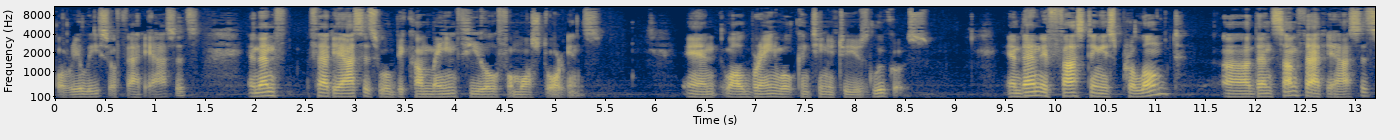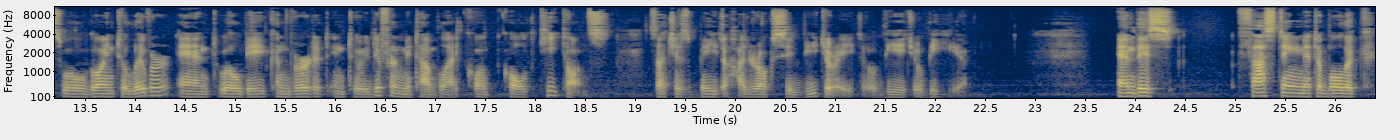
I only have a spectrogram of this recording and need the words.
or release of fatty acids. And then fatty acids will become main fuel for most organs, and while brain will continue to use glucose. And then if fasting is prolonged, uh, then some fatty acids will go into liver and will be converted into a different metabolite called, called ketones, such as beta hydroxybutyrate or BHOB here. And this fasting metabolic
